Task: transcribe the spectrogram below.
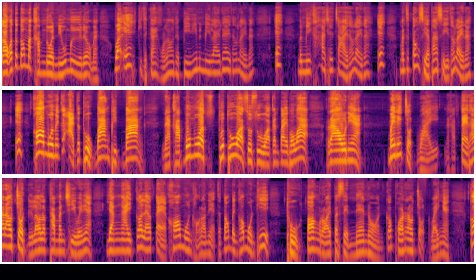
เราก็จะต้องมาคำนวณนิ้วมือเนี่ยหรอไหมว่าเอ๊ะกิจการของเราเนี่ยปีนี้มันมีรายได้เท่าไหร่นะเอ๊ะ มันมีค่าใช้จ่ายเท่าไหร่นะเอ๊ะมันจะต้องเสียภาษีเท่าไหร่นะเอ๊ะข้อมูลมันก็อาจจะถูกบ้างผิดบ้างนะครับมั่วๆทั่วๆสัวๆกันไป เพราะว่าเราเนี่ยไม่ได้จดไว้นะครับ แต่ถ้าเราจดหรือเราทำบัญชีไว้เนี่ยยังไงก็แล้วแต่ข้อมูลของเราเนี่ยจะต้องเป็นข้อมูลที่ถูกต้องร้อยเปอร์เซ็นต์แน่นอน ก็เพราะเราจดไว้ไงก็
